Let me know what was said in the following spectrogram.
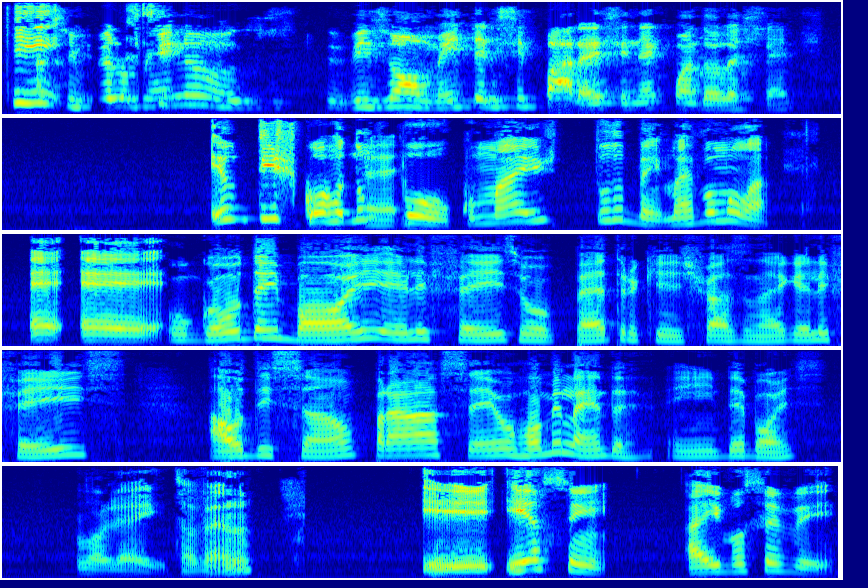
Que Assim, pelo menos visualmente eles se parecem, né, com adolescentes. eu discordo um É. pouco, mas tudo bem, mas vamos lá. É, é, O Golden Boy, ele fez, o Patrick Schwarzenegger, ele fez a audição pra ser o Homelander em The Boys. Olha aí, tá vendo? E, e assim, aí você vê.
